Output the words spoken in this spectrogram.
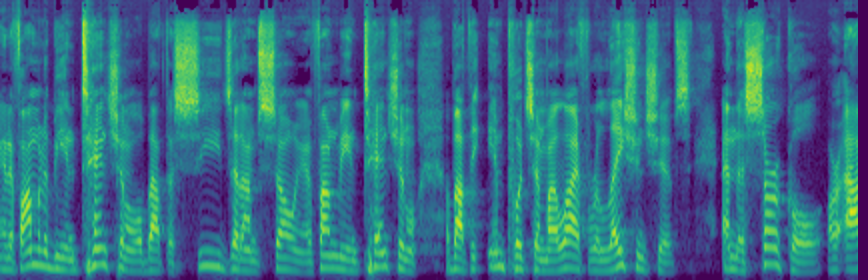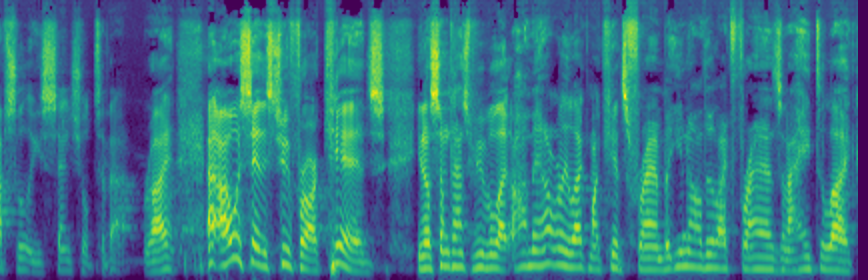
and if I'm going to be intentional about the seeds that I'm sowing, if I'm going to be intentional about the inputs in my life, relationships and the circle are absolutely essential to that, right? I always say this too for our kids. You know, sometimes people are like, oh man, I don't really like my kid's friend, but you know, they're like friends and I hate to like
